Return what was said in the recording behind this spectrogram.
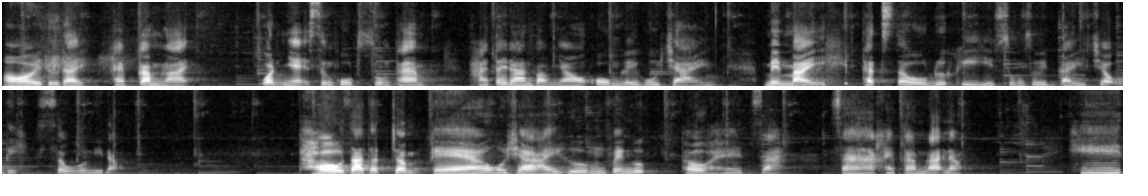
Rồi, từ đây, khép cầm lại quận nhẹ xương cụt xuống thảm. Hai tay đan vào nhau, ôm lấy gối trái. Mềm mại, hít thật sâu, đưa khí xuống dưới đáy chậu đi, sâu hơn đi nào. Thở ra thật chậm, kéo gối trái hướng về ngực, thở hết ra. Xả khép cằm lại nào hít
